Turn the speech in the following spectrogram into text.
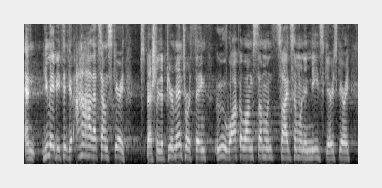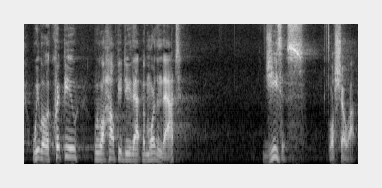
And you may be thinking, ah, that sounds scary, especially the peer mentor thing. Ooh, walk alongside someone in need, scary, scary. We will equip you, we will help you do that. But more than that, Jesus will show up.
